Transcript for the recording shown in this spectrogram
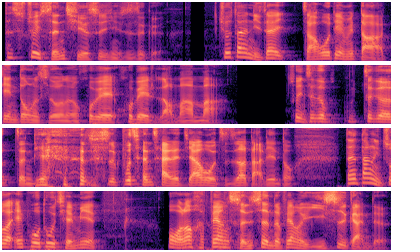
但是最神奇的事情是这个，就在你在杂货店里面打电动的时候呢，会被会会被老妈骂？说你这个这个整天 就是不成才的家伙，只知道打电动。但是当你坐在 Apple Two 前面，哇，然后非常神 圣的、非常有仪式感的，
